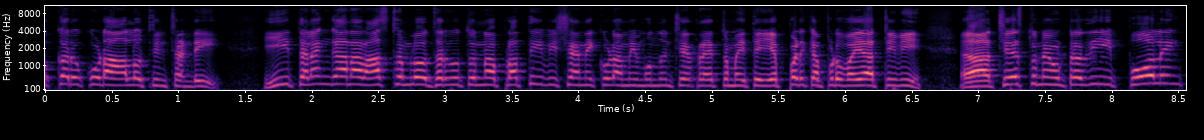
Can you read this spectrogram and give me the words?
ఒక్కరూ కూడా ఆలోచించండి. ఈ తెలంగాణ రాష్ట్రంలో జరుగుతున్న ప్రతి విషయాన్ని కూడా మీ ముందుంచే ప్రయత్నం అయితే ఎప్పటికప్పుడు వైఆర్ టీవీ చేస్తూనే ఉంటుంది. ఈ పోలింగ్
